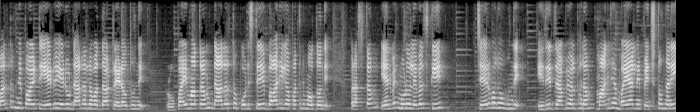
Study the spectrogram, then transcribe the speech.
పంతొమ్మిది పాయింట్ ఏడు ఏడు డాలర్ల వద్ద ట్రేడ్ అవుతుంది. రూపాయి మాత్రం డాలర్తో పోలిస్తే భారీగా పతనమవుతోంది. ప్రస్తుతం ఎనభై మూడు లెవెల్స్కి చేరువలో ఉంది. ఇది ద్రవ్యోల్బలం మాంద్యం భయాల్ని పెంచుతోందని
